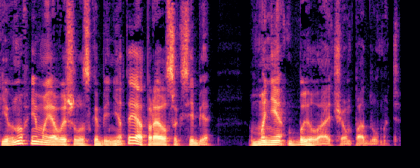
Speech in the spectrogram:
Кивнув ему, я вышел из кабинета и отправился к себе. Мне было о чем подумать.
